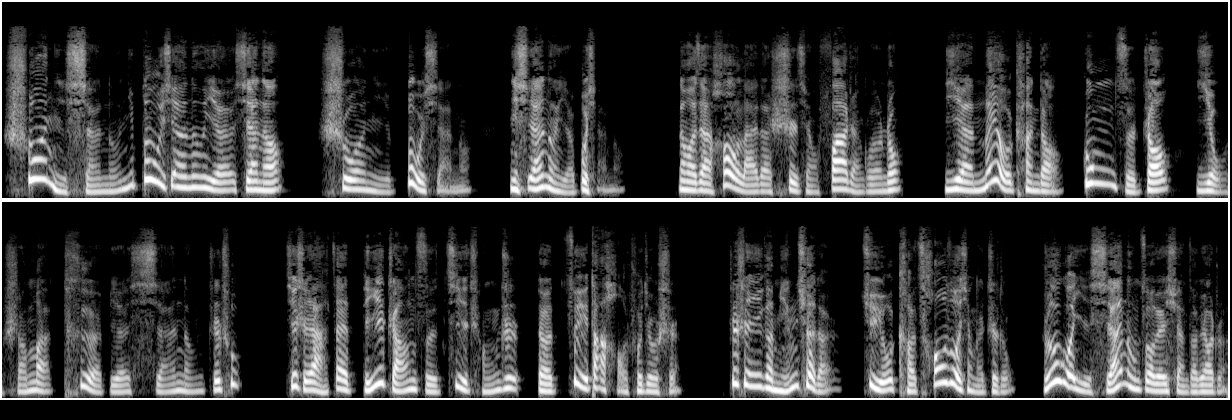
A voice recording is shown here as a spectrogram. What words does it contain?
说你贤能，你不贤能也贤能；说你不贤能，你贤能也不贤能。那么在后来的事情发展过程中，也没有看到公子昭有什么特别贤能之处。其实呀，在嫡长子继承制的最大好处就是，这是一个明确的、具有可操作性的制度。如果以贤能作为选择标准，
